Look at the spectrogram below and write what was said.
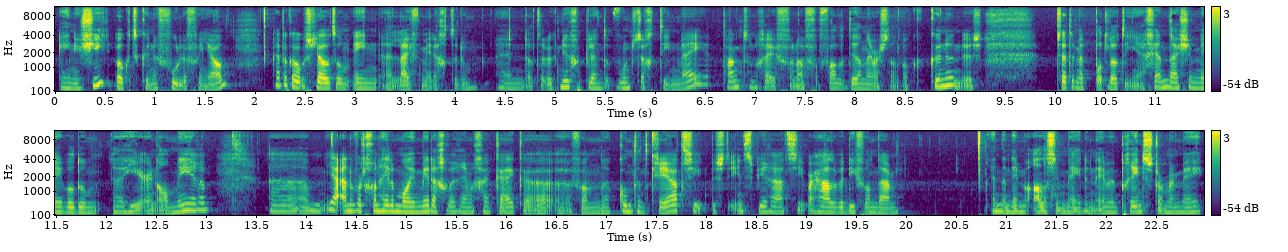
energie ook te kunnen voelen van jou, heb ik ook besloten om één uh, live middag te doen. En dat heb ik nu gepland op woensdag 10 mei. Het hangt er nog even vanaf of alle deelnemers dan ook kunnen. Dus zet hem met potlood in je agenda als je mee wil doen uh, hier in Almere. Um, ja, en er wordt gewoon een hele mooie middag waarin we gaan kijken uh, van content creatie. Dus de inspiratie, waar halen we die vandaan? En dan nemen we alles in mee. Dan nemen we brainstormen mee.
